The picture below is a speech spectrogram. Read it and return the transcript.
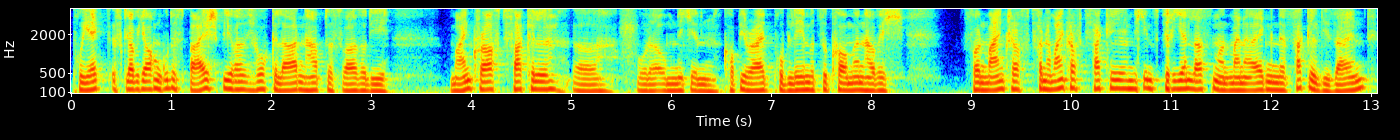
Projekt ist, glaube ich, auch ein gutes Beispiel, was ich hochgeladen habe. Das war so die Minecraft-Fackel. Äh, oder um nicht in Copyright-Probleme zu kommen, habe ich von Minecraft, von der Minecraft-Fackel mich inspirieren lassen und meine eigene Fackel designt.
